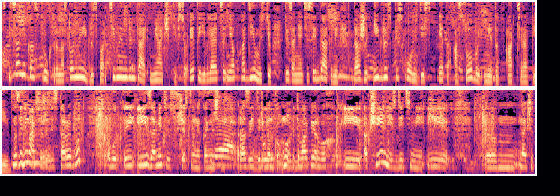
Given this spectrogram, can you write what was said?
Специальные конструкторы, настольные игры, спортивный инвентарь, мячики – все это является необходимостью для занятий с ребятами. Даже игры с песком здесь – это особый метод арт-терапии. Мы занимаемся уже здесь второй год, вот, и, и заметили существенное, конечно, развитие ребенка. Ну, это, во-первых, во-первых, и общение с детьми, и, эм, значит,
